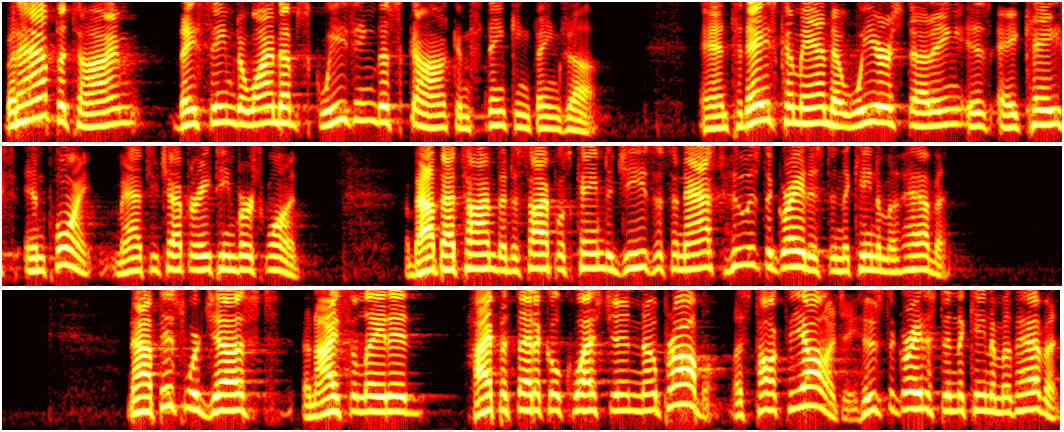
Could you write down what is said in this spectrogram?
But half the time, they seem to wind up squeezing the skunk and stinking things up. And today's command that we are studying is a case in point Matthew chapter 18, verse 1. About that time, the disciples came to Jesus and asked, Who is the greatest in the kingdom of heaven? Now, if this were just an isolated Hypothetical question, no problem. Let's talk theology. Who's the greatest in the kingdom of heaven?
